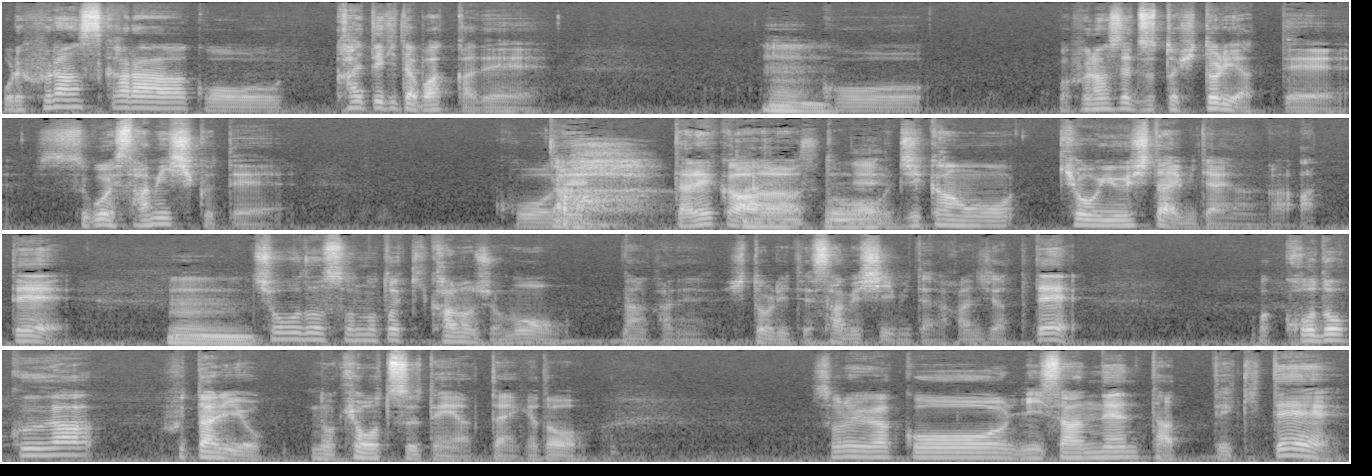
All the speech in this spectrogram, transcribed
俺フランスからこう帰ってきたばっかでうん。こうフランスでずっと一人やってすごい寂しくてこうねあ誰かと時間を共有したいみたいなのがあってうん。ちょうどその時彼女もなんかね一人で寂しいみたいな感じやって、まあ孤独が二人をの共通点やったんやけどそれがこう23年経ってきて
